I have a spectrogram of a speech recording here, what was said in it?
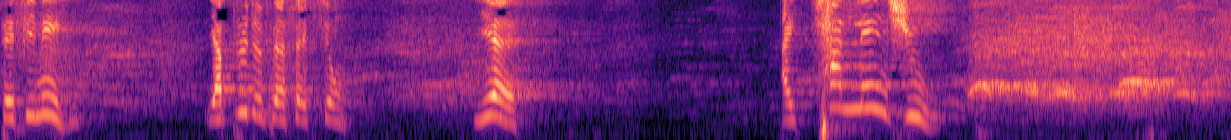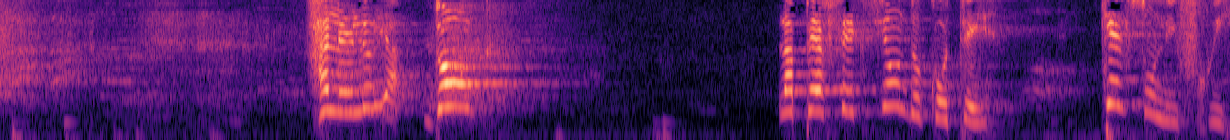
c'est fini. Il n'y a plus de perfection. Yes. I challenge you. Alléluia. Donc, la perfection de côté, quels sont les fruits?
